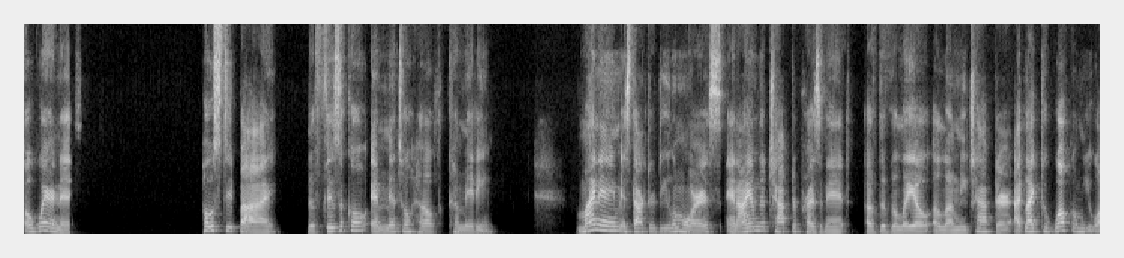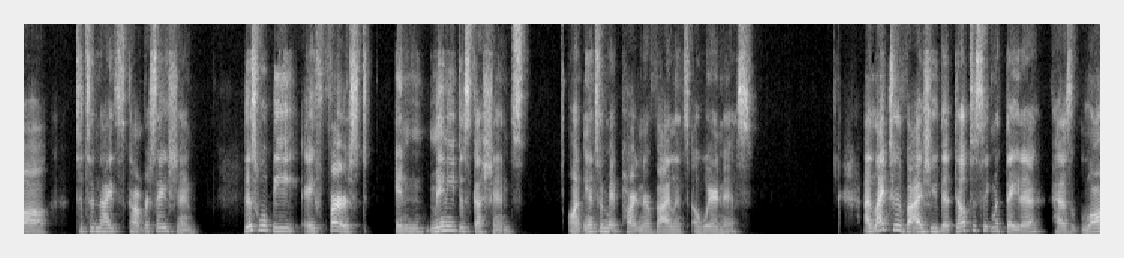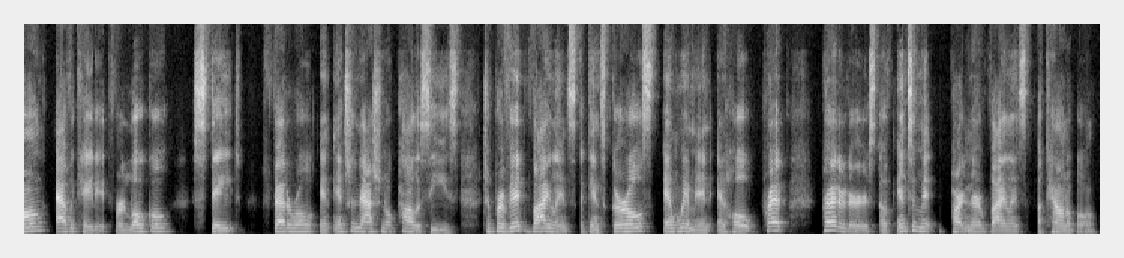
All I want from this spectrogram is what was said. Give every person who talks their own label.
Speaker 1: Awareness, hosted by the Physical and Mental Health Committee. My name is Dr. Dela Morris, and I am the chapter president of the Vallejo Alumnae Chapter. I'd like to welcome you all to tonight's conversation. This will be a first in many discussions on intimate partner violence awareness. I'd like to advise you that Delta Sigma Theta has long advocated for local, state, federal, and international policies to prevent violence against girls and women and hold pre predators of intimate partner violence accountable.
